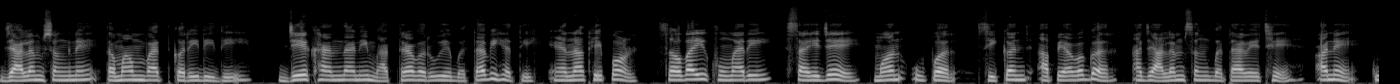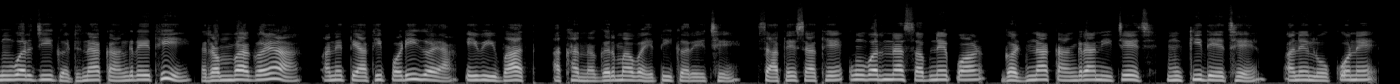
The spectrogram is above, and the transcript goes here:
જાલમસંગને તમામ વાત કરી દીધી. જે ખાનદાની માત્રાવરુએ બતાવી હતી, એનાથી પણ સવાઈ ખુમારી સહેજે મન ઉપર સિકંજ આપ્યા વગર આ જાલમસંગ બતાવે છે અને કુંવરજી ગઢના કાંગરેથી રમવા ગયા અને ત્યાંથી પડી ગયા એવી વાત આખા નગરમાં વહેતી કરે છે. સાથે સાથે કુંવરના સબને પણ ગઢના કાંગરા નીચે જ મૂકી દે છે અને લોકોને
